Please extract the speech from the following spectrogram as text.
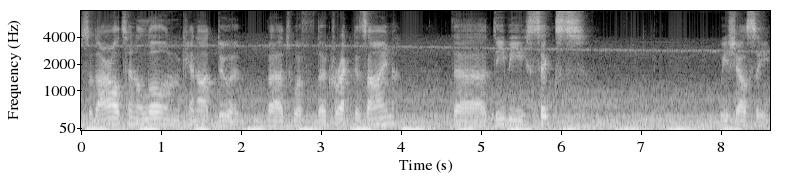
so the RL-10 alone cannot do it, but with the correct design, the DB6, we shall see.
